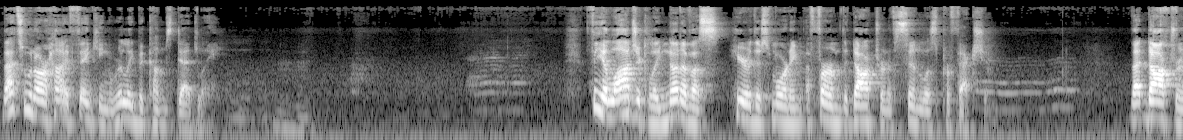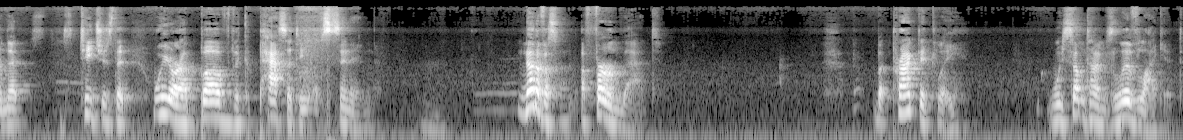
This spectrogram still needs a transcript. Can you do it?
that's when our high thinking really becomes deadly. Theologically, none of us here this morning affirm the doctrine of sinless perfection. That doctrine that teaches that we are above the capacity of sinning. None of us affirm that. But practically, we sometimes live like it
